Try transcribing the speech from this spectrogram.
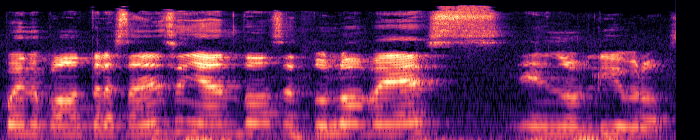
bueno, cuando te la están enseñando, o sea, tú lo ves en los libros,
